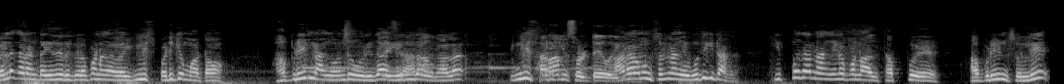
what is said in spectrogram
வெள்ளைக்காரன்ட்ட இது இருக்கிறப்ப நாங்க இங்கிலீஷ் படிக்க மாட்டோம். அப்படின்னு நாங்க வந்து ஒரு இதா இருந்ததுனால இங்கிலீஷ் படிக்க- சொல்லிட்டு ஹராம்னு சொல்லி நாங்க ஒதுக்கிட்டாங்க. இப்பதான் நாங்க என்ன பண்ணோம் அது தப்பு அப்படின்னு சொல்லி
